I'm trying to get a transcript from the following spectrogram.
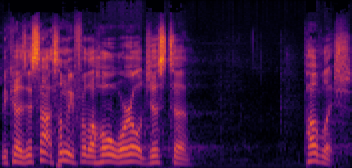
because it's not something for the whole world just to publish.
